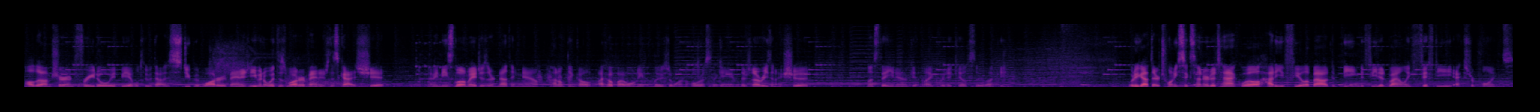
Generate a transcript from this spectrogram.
Although I'm sure in Free Duel we'd be able to without his stupid water advantage. Even with his water advantage, this guy is shit. I mean, these low mages are nothing now. I don't think I'll... I hope I won't even lose to one the whole rest of the game. There's no reason I should. Unless they, you know, get, like, ridiculously lucky. What do you got there? 2600 attack? Well, how do you feel about being defeated by only 50 extra points?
